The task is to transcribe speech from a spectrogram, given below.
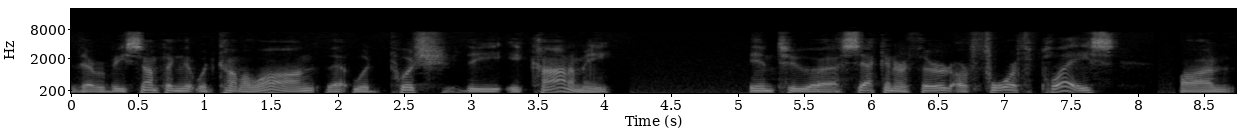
there would be something that would come along that would push the economy into a second or third or fourth place on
